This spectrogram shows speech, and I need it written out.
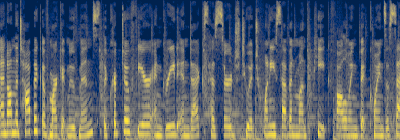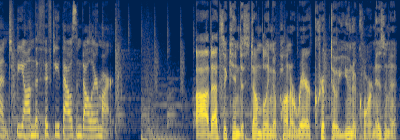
And on the topic of market movements, the Crypto Fear and Greed Index has surged to a 27 month peak following Bitcoin's ascent beyond the $50,000 mark. Ah, that's akin to stumbling upon a rare crypto unicorn, isn't it?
